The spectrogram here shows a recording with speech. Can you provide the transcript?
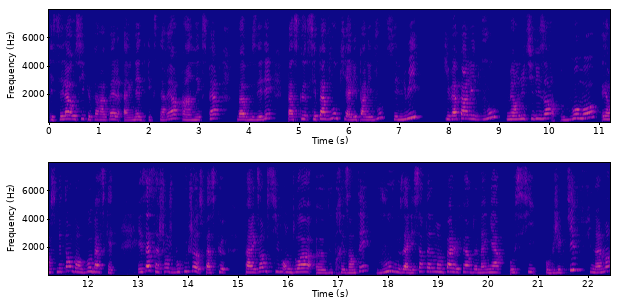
et c'est là aussi que faire appel à une aide extérieure à un expert va vous aider parce que c'est pas vous qui allez parler de vous c'est lui qui va parler de vous, mais en utilisant vos mots et en se mettant dans vos baskets. Et ça, ça change beaucoup de choses parce que par exemple, si on doit euh, vous présenter, vous, vous allez certainement pas le faire de manière aussi objective finalement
